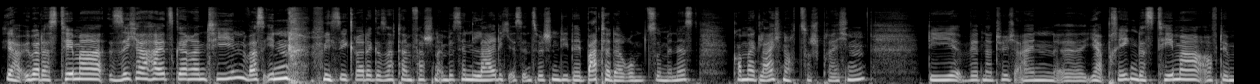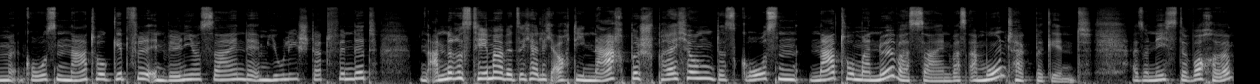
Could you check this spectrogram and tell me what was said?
Ja, über das Thema Sicherheitsgarantien, was Ihnen, wie Sie gerade gesagt haben, fast schon ein bisschen leidig ist, inzwischen die Debatte darum zumindest, kommen wir gleich noch zu sprechen. Die wird natürlich ein äh, ja, prägendes Thema auf dem großen NATO-Gipfel in Vilnius sein, der im Juli stattfindet. Ein anderes Thema wird sicherlich auch die Nachbesprechung des großen NATO-Manövers sein, was am Montag beginnt, also nächste Woche,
